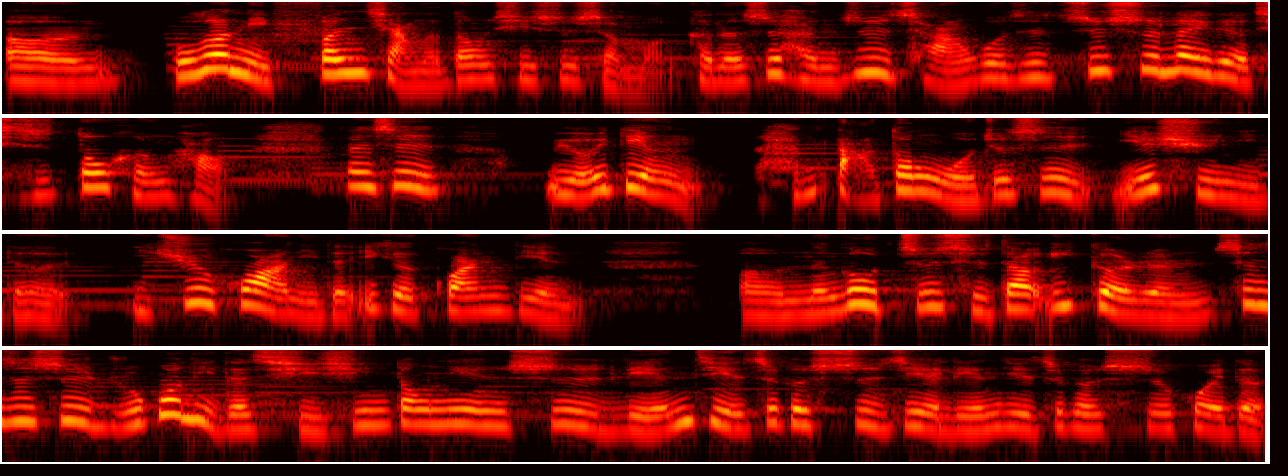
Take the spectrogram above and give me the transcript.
嗯，不论你分享的东西是什么，可能是很日常或者是知识类的，其实都很好，但是。有一点很打动我，就是也许你的一句话，你的一个观点，呃，能够支持到一个人，甚至是如果你的起心动念是连接这个世界、连接这个社会的，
